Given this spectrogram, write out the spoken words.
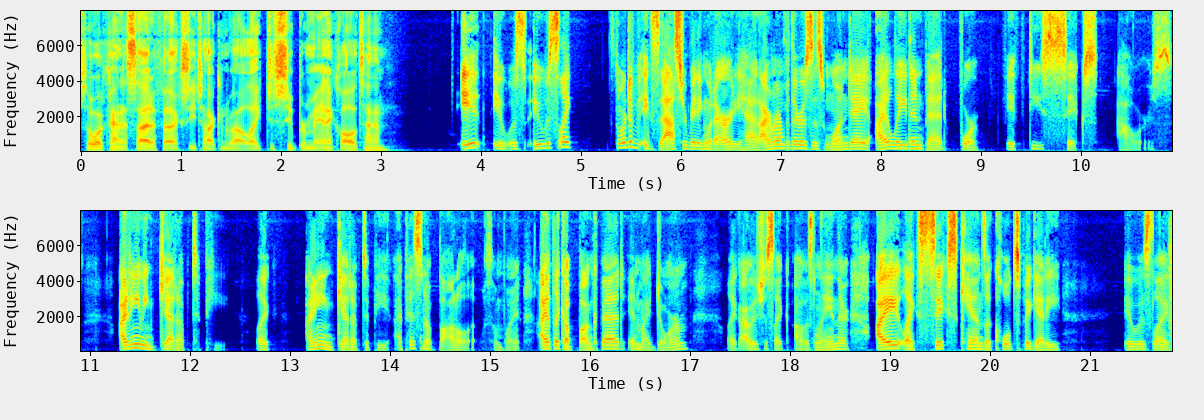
So what kind of side effects are you talking about? Like just super manic all the time? It it was it was like sort of exacerbating what I already had. I remember there was this one day I laid in bed for 56 hours. I didn't even get up to pee. Like I didn't get up to pee. I pissed in a bottle at some point. I had like a bunk bed in my dorm. Like I was just like I was laying there. I ate like six cans of cold spaghetti. It was like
